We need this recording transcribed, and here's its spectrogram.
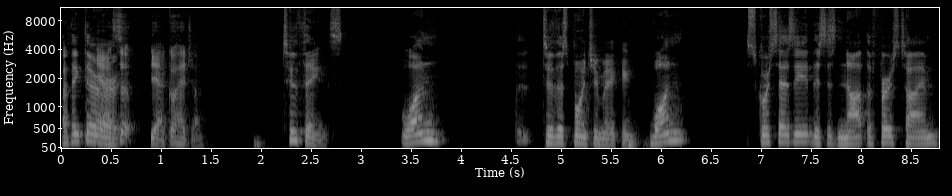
I think there yeah are so yeah go ahead john two things. One, to this point you're making. One, Scorsese, this is not the first time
